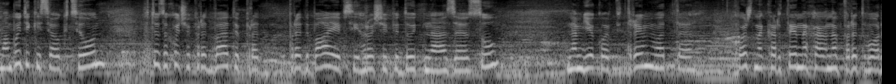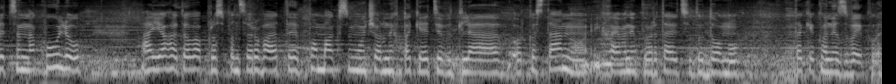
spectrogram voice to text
мабуть, якийсь аукціон. Хто захоче придбати, придбає, всі гроші підуть на ЗСУ. Нам є кого підтримувати. Кожна картина хай вона перетвориться на кулю. А я готова проспонсорувати по максимуму чорних пакетів для Оркостану, і хай вони повертаються додому, так як вони звикли.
